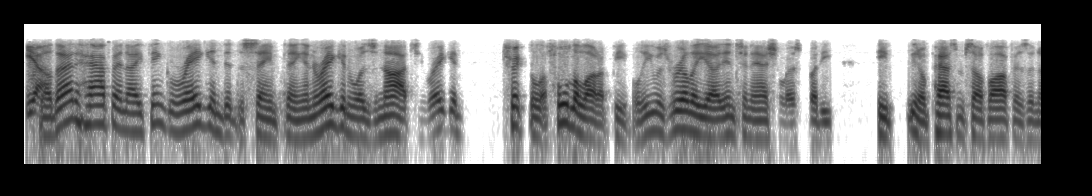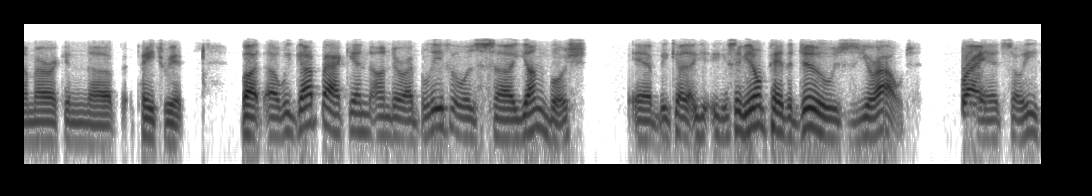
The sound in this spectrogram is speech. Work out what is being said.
yeah. Now that happened. I think Reagan did the same thing, and Reagan was not. Reagan tricked a lot, fooled a lot of people. He was really an internationalist, but he he you know passed himself off as an American uh, patriot. But uh, we got back in under, I believe it was uh, Young Bush, uh, because he said if you don't pay the dues, you're out. Right. And so he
